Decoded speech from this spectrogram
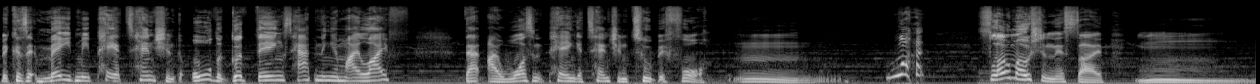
Because it made me pay attention to all the good things happening in my life that I wasn't paying attention to before. Mm. What? Slow motion this side. Mm.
